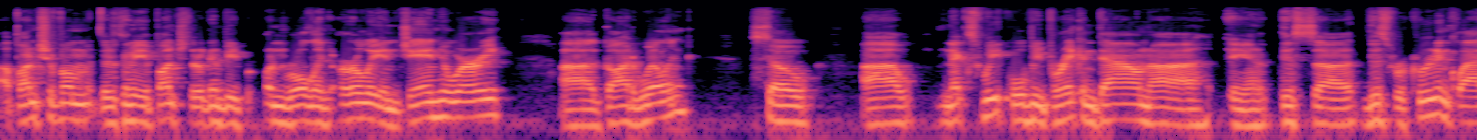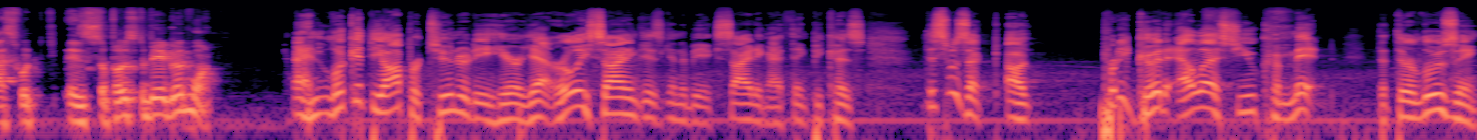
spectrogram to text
a bunch of them. There's going to be a bunch that are going to be enrolling early in January, uh, God willing. So uh, next week we'll be breaking down uh, you know, this uh, this recruiting class, which is supposed to be a good one. And look at the opportunity here. Yeah, early signing is going to be exciting, I think, because this was a, a pretty good LSU commit that they're losing,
